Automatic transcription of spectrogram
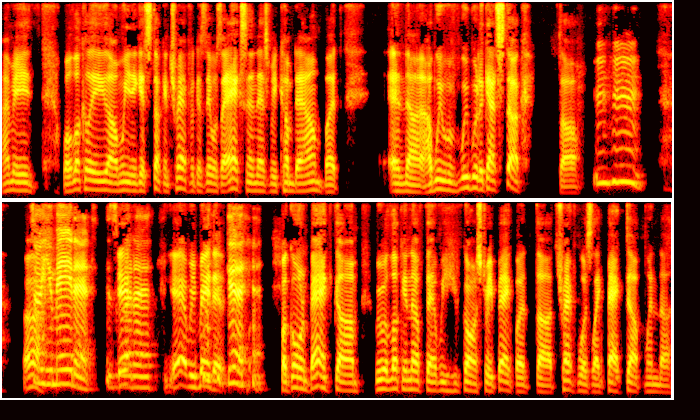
I mean, well, luckily um, we didn't get stuck in traffic because there was an accident as we come down, but and uh, we would we would have got stuck. So hmm uh, so you made it. Is yeah, what a yeah, we made it. good. But going back, um, we were lucky enough that we've gone straight back, but uh, traffic was like backed up when the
